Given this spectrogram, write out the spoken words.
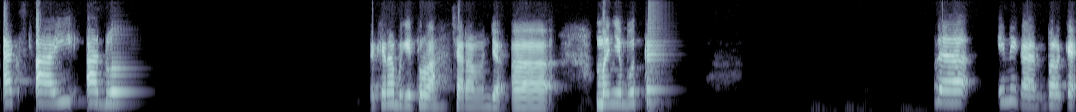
X I A 2 kira begitulah cara menja- eh, menyebutkan ada ini kan pakai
